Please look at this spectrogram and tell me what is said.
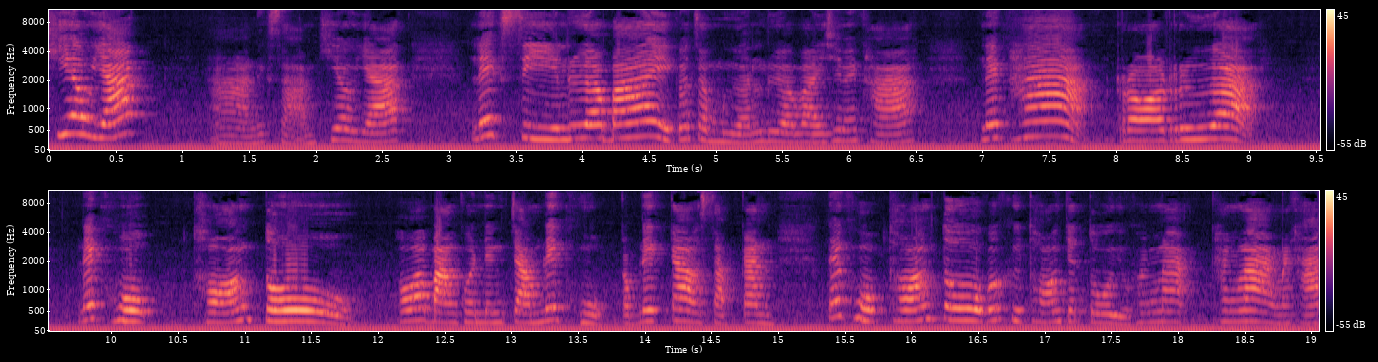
เขี้ยวยักษ์อ่าเลขสามเขี้ยวยักษ์เลขสี่เรือใบก็จะเหมือนเรือใบใช่ไหมคะ เลขห้ารอเรือ เลขหกท้องโต เพราะว่าบางคนยังจำเลขหกกับเลขเก้าสับกัน เลขหกท้องโตก็คือท้องจะโตอยู่ข้างล่าข้างล่างนะคะ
